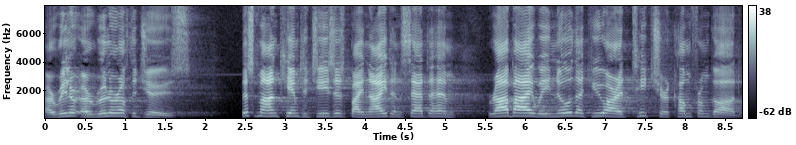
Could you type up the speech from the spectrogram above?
a ruler, a ruler of the Jews. This man came to Jesus by night and said to him, Rabbi, we know that you are a teacher come from God,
